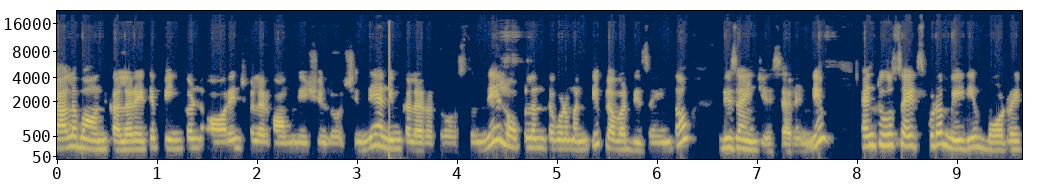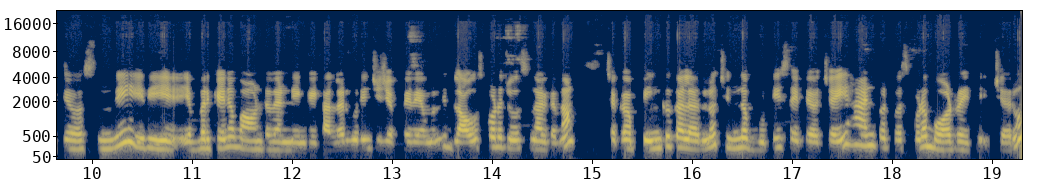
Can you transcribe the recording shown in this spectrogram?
చాలా బాగుంది. కలర్ అయితే పింక్ అండ్ ఆరెంజ్ కలర్ కాంబినేషన్లో వచ్చింది. అండ్ కలర్తో వస్తుంది. లోపలంతా కూడా మనకి ఫ్లవర్ డిజైన్తో డిజైన్ చేశారండి. అండ్ టూ సైడ్స్ కూడా మీడియం బార్డర్ అయితే వస్తుంది. ఇది ఎవరికైనా బాగుంటదండి. ఇంకా కలర్ గురించి చెప్పేది ఏముంది? బ్లౌజ్ కూడా చూస్తున్నారు కదా? చక్కగా పింక్ కలర్లో చిన్న బుటీస్ అయితే వచ్చాయి. హ్యాండ్ పర్పస్ కూడా బార్డర్ అయితే ఇచ్చారు.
